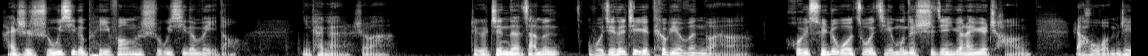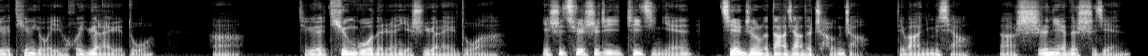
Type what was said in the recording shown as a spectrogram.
还是熟悉的配方，熟悉的味道，你看看是吧？这个真的，咱们我觉得这个特别温暖啊！会随着我做节目的时间越来越长，然后我们这个听友也会越来越多啊，这个听过的人也是越来越多啊，也是确实这这几年见证了大家的成长，对吧？你们想。啊，十年的时间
